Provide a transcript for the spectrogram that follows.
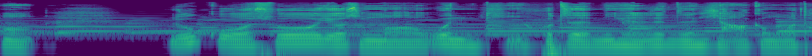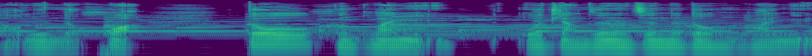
哦。如果说有什么问题，或者你很认真想要跟我讨论的话，都很欢迎。我讲真的，真的都很欢迎。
